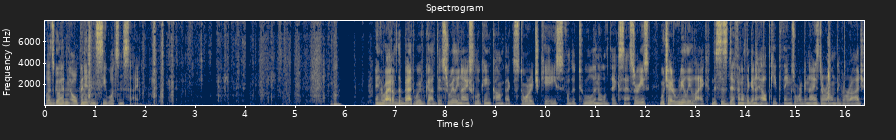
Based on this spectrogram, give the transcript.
Let's go ahead and open it and see what's inside. And right off the bat, we've got this really nice looking compact storage case for the tool and all of the accessories, which I really like. This is definitely going to help keep things organized around the garage.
